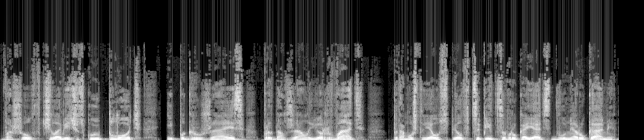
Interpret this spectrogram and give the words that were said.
вошел в человеческую плоть и, погружаясь, продолжал ее рвать, потому что я успел вцепиться в рукоять двумя руками,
